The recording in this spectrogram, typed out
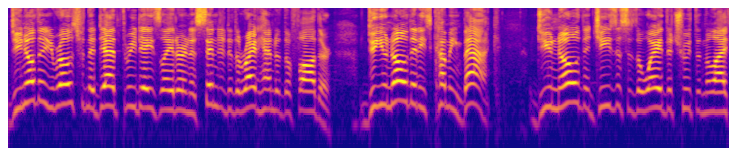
Do you know that he rose from the dead three days later and ascended to the right hand of the Father? Do you know that he's coming back? Do you know that Jesus is the way, the truth, and the life,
